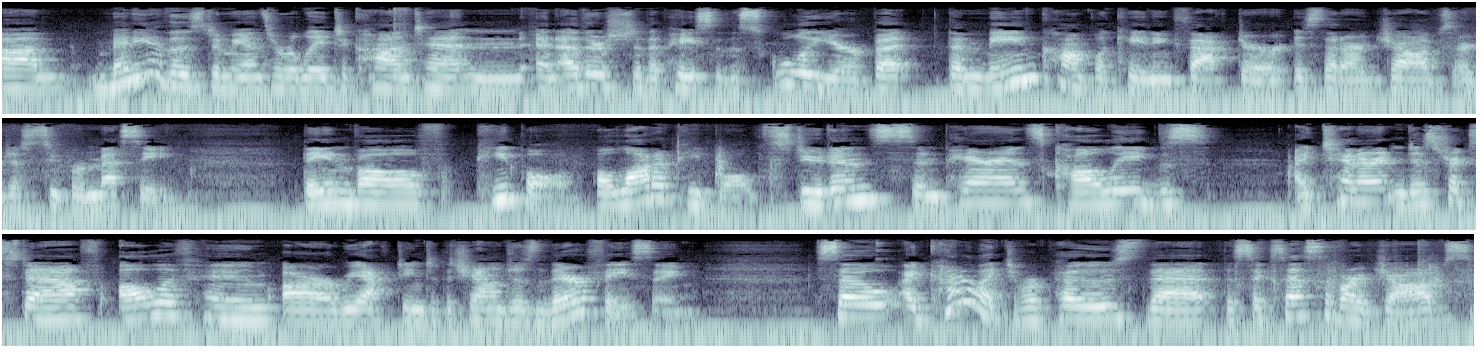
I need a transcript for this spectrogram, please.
Um, many of those demands are related to content and, and others to the pace of the school year, but the main complicating factor is that our jobs are just super messy. They involve people, a lot of people, students and parents, colleagues, itinerant and district staff, all of whom are reacting to the challenges they're facing. So, I'd kind of like to propose that the success of our jobs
